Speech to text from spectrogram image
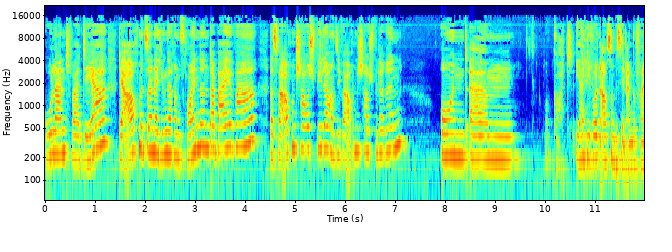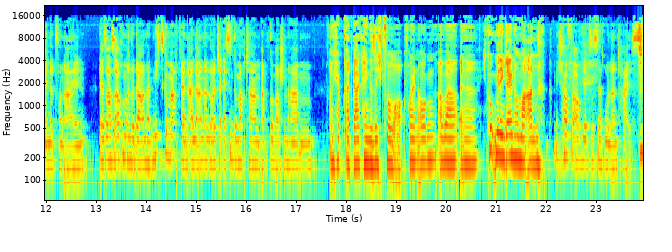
Roland war der, der auch mit seiner jüngeren Freundin dabei war. Das war auch ein Schauspieler und sie war auch eine Schauspielerin. Und ähm, oh Gott, ja, die wurden auch so ein bisschen angefeindet von allen. Der saß auch immer nur da und hat nichts gemacht, während alle anderen Leute Essen gemacht haben, abgewaschen haben. Oh, Ich habe gerade gar kein Gesicht vor, vor den Augen, aber äh, ich gucke mir den gleich nochmal an. Ich hoffe auch jetzt ist der Roland heiß.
